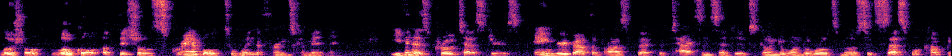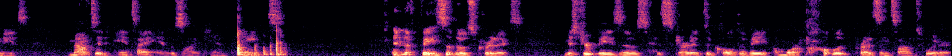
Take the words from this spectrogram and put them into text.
local, local officials scrambled to win the firm's commitment. Even as protesters, angry about the prospect of tax incentives going to one of the world's most successful companies, mounted anti Amazon campaigns. In the face of those critics, Mr. Bezos has started to cultivate a more public presence on Twitter,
